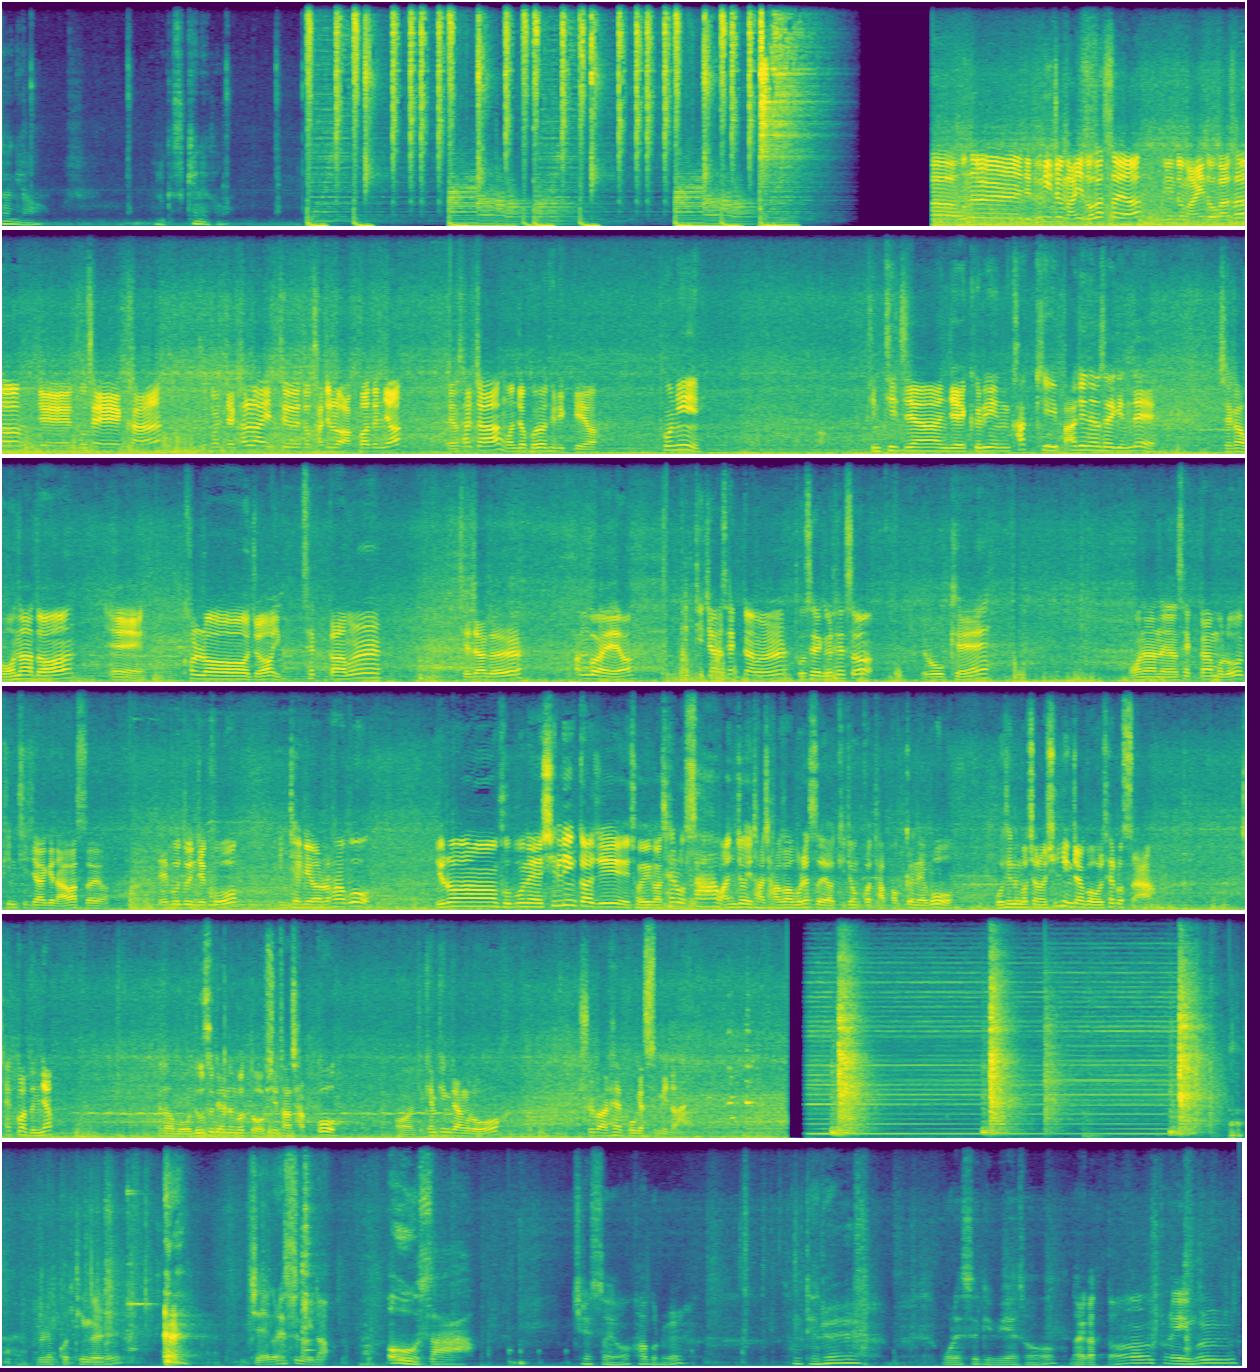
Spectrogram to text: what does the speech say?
세상이야 이렇게 스캔해서 어, 오늘 이제 눈이 좀 많이 녹았어요. 눈이 좀 많이 녹아서 이제 도색한 두 번째 칼라이트도 가지러 왔거든요. 네, 살짝 먼저 보여드릴게요. 톤이 빈티지한 이제 그린 카키 빠지는 색인데 제가 원하던 예, 컬러죠. 이 색감을 제작을 한 거예요. 빈티지한 색감을 도색을 해서 이렇게 원하는 색감으로 빈티지하게 나왔어요. 내부도 이제 곧 인테리어를 하고 이런 부분에 실링까지 저희가 새로 싹 완전히 다 작업을 했어요. 기존 거 다 벗겨내고 보시는 것처럼 실링 작업을 새로 싹 했거든요. 그래서 뭐 누수되는 것도 없이 다 잡고 어, 이제 캠핑장으로 출발해 보겠습니다. 블랙 코팅을 진행을 했습니다. 오, 싸. 칠했어요. 하부를. 상태를 오래 쓰기 위해서 낡았던 프레임을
